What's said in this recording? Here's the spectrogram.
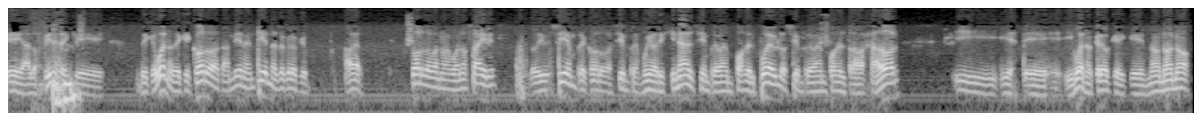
eh, a los fines de que, de que, bueno, de que Córdoba también entienda, yo creo que, a ver, Córdoba no es Buenos Aires, lo digo siempre, Córdoba siempre es muy original, siempre va en pos del pueblo, siempre va en pos del trabajador y, y este y bueno creo que, que no no no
